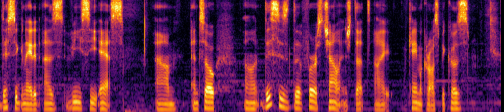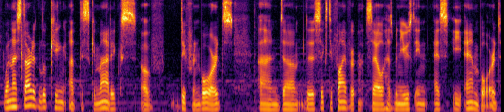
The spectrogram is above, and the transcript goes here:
designated as VCS. Um, and so uh, this is the first challenge that I came across because when I started looking at the schematics of different boards and um, the 65 cell has been used in SEM board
